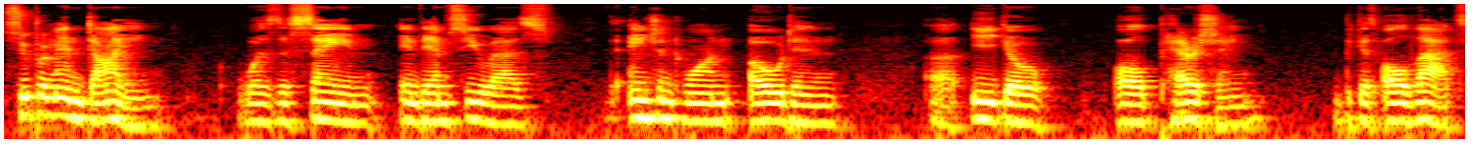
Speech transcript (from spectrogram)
Superman dying was the same in the MCU as the Ancient One, Odin, uh, ego, all perishing, because all that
